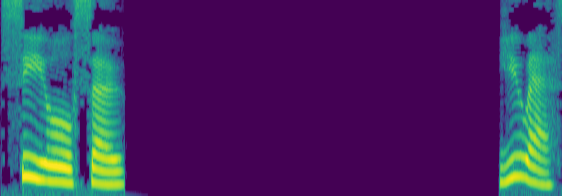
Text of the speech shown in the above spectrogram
See also U.S.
